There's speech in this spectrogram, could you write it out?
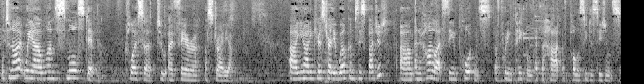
Well, tonight we are one small step closer to a fairer Australia. Uh, Uniting Care Australia welcomes this budget um, and it highlights the importance of putting people at the heart of policy decisions.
